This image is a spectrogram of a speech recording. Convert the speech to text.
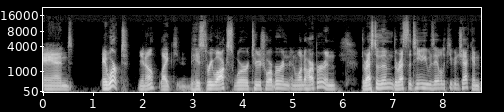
and it worked. You know, like his three walks were two to Schwarber and, and one to Harper, and the rest of them, the rest of the team, he was able to keep in check. And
